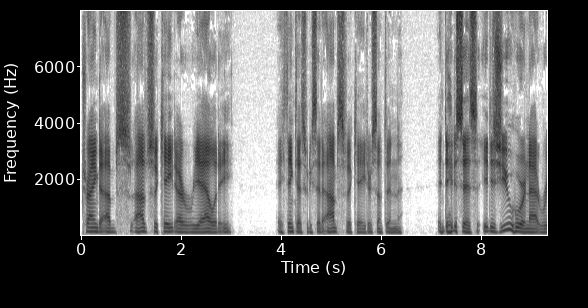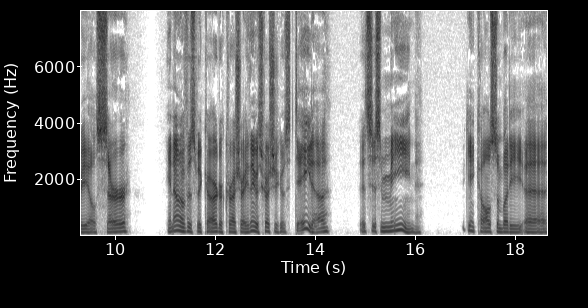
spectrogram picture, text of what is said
trying to obs- obfuscate our reality. I think that's what he said, obfuscate or something. And Data says, It is you who are not real, sir. And I don't know if it's Picard or Crusher. I think it was Crusher. He goes, Data? It's just mean. You can't call somebody, uh,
